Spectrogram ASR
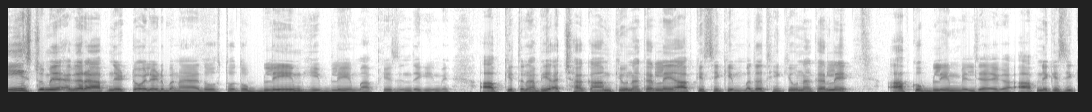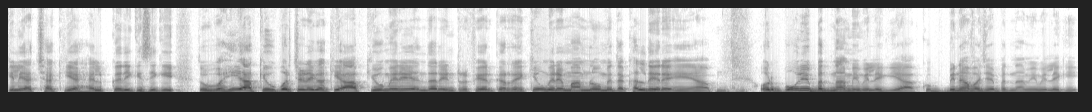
ईस्ट में अगर आपने टॉयलेट बनाया दोस्तों तो ब्लेम ही ब्लेम आपकी ज़िंदगी में। आप कितना भी अच्छा काम क्यों ना कर लें आप किसी की मदद ही क्यों ना कर लें आपको ब्लेम मिल जाएगा। आपने किसी के लिए अच्छा किया हेल्प करी किसी की तो वही आपके ऊपर चढ़ेगा कि आप क्यों मेरे अंदर इंटरफेयर कर रहे हैं क्यों मेरे मामलों में दखल दे रहे हैं आप। और पूरी बदनामी मिलेगी आपको बिना वजह बदनामी मिलेगी।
